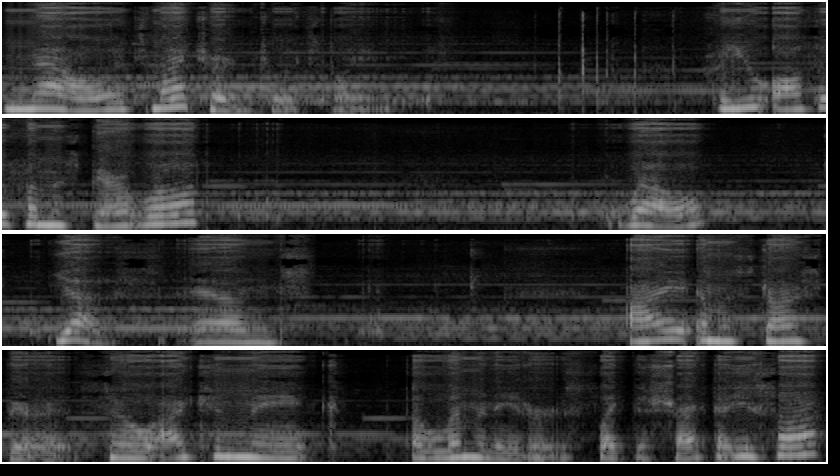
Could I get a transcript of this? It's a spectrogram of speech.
Now, it's my turn to explain. Are you also from the spirit world? Well, yes, and I am a star spirit, so I can make eliminators, like the shark that you saw,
